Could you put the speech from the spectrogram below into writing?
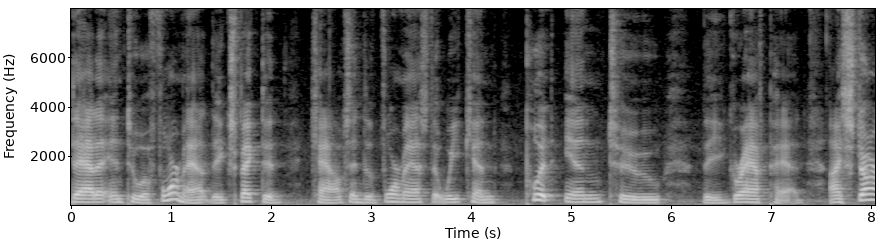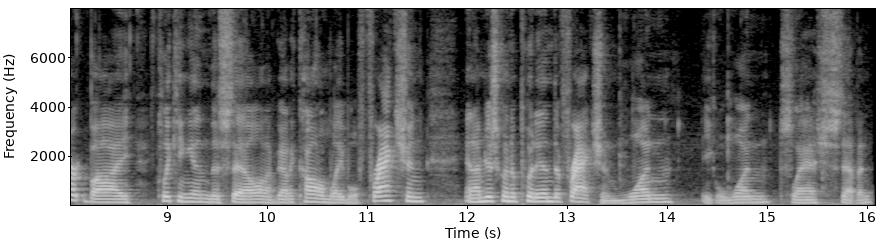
data into a format, the expected counts into the formats that we can put into the GraphPad. I start by clicking in the cell and I've got a column label fraction and I'm just going to put in the fraction 1 equal 1 slash 7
